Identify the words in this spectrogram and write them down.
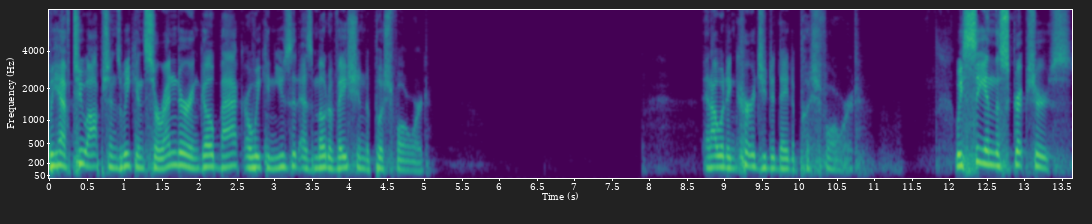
we have two options. We can surrender and go back, or we can use it as motivation to push forward. And I would encourage you today to push forward. We see in the scriptures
